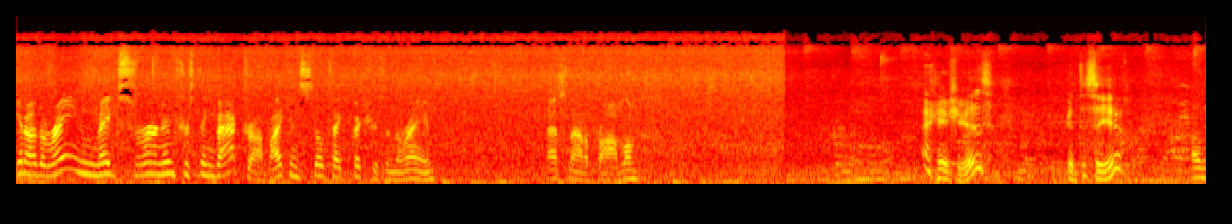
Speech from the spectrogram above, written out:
you know, the rain makes for an interesting backdrop. I can still take pictures in the rain. That's not a problem. Here she is. Good to see you. Um,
